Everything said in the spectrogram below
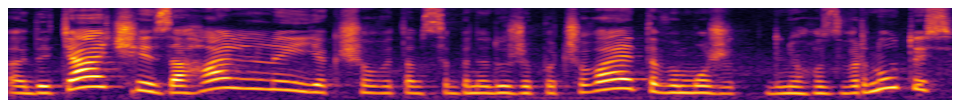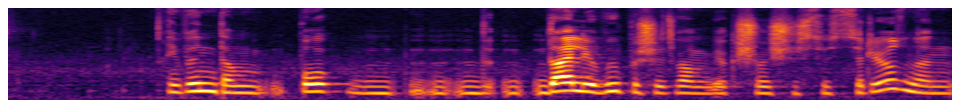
дитячий, загальний. Якщо ви там себе не дуже почуваєте, ви можете до нього звернутись. І він там по далі випишуть вам, якщо щось серйозне,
